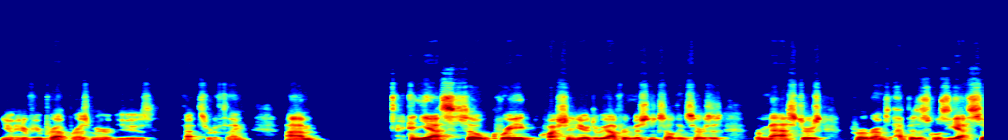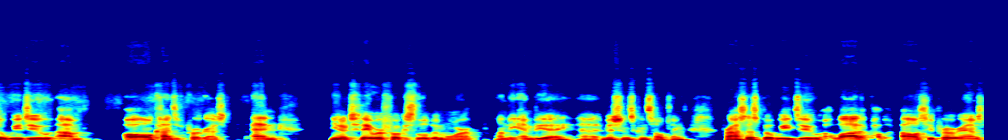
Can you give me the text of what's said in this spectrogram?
you know, interview prep, resume reviews, that sort of thing. Um, and yes, so great question here. Do we offer admissions consulting services for master's programs at business schools? Yes. So we do um, all kinds of programs. And you know, today we're focused a little bit more on the MBA uh, admissions consulting process, but we do a lot of public policy programs.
